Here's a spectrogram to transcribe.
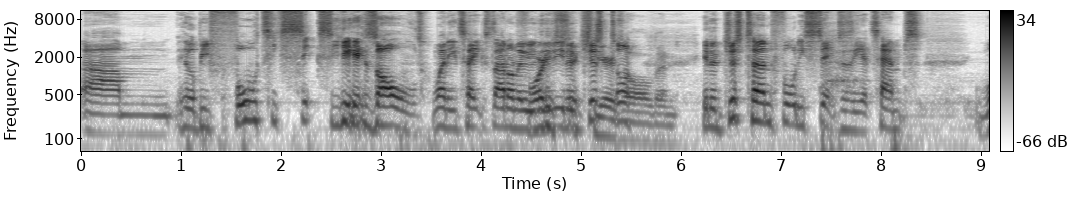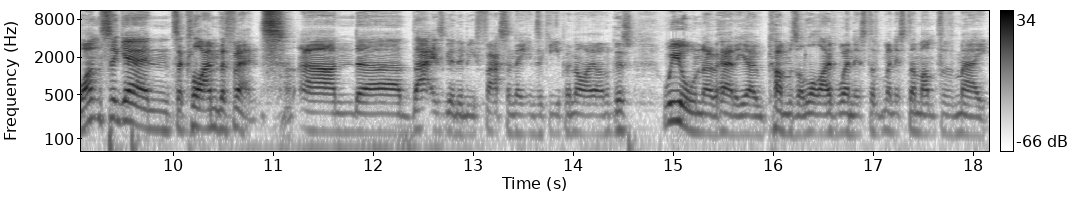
Um, he'll be 46 years old when he takes that on. He'd- he'd have 46 just years turned- old, and He'd have just turned 46 as he attempts once again to climb the fence, and uh, that is going to be fascinating to keep an eye on because we all know Helio comes alive when it's the when it's the month of May.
